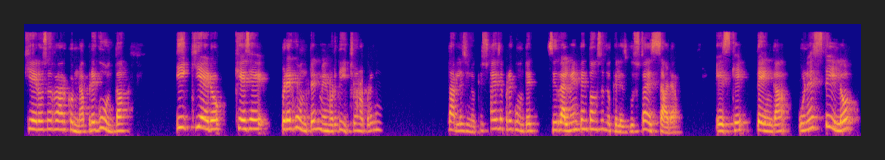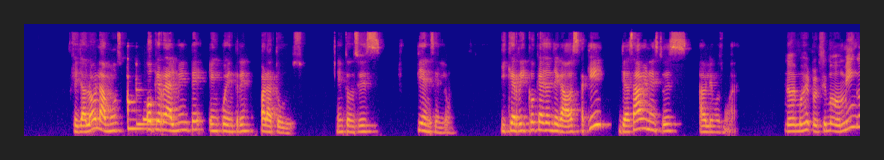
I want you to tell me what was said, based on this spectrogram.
quiero cerrar con una pregunta y quiero que se pregunten, mejor dicho, no sino que ustedes se pregunten si realmente entonces lo que les gusta de Sara es que tenga un estilo, que ya lo hablamos, o que realmente encuentren para todos. Entonces, piénsenlo. Y qué rico que hayan llegado hasta aquí. Ya saben, esto es Hablemos Moda. Nos vemos el próximo domingo.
